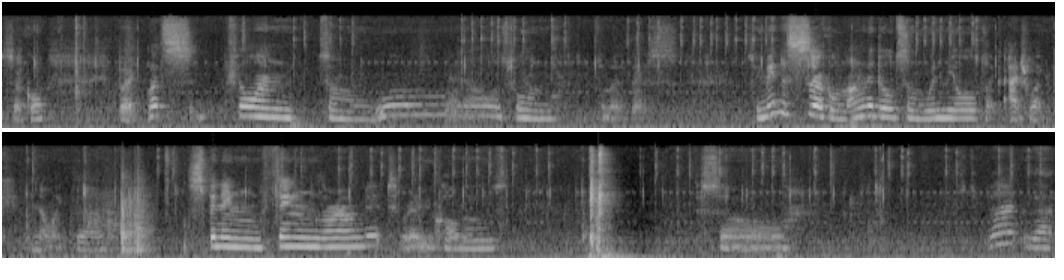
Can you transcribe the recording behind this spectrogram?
circle. But let's fill in some wool. Let's fill in some of this. So we made this circle, and I'm gonna build some windmills, like actual, like you know, like the spinning things around it, whatever you call those. So that, that.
